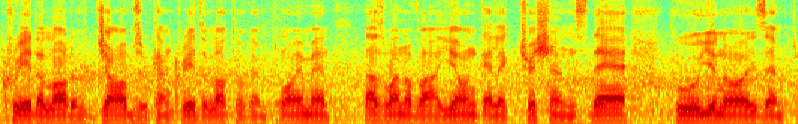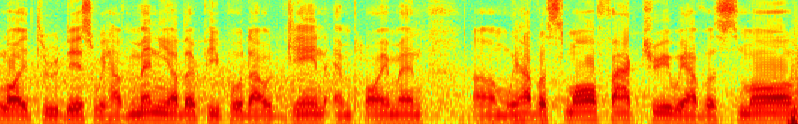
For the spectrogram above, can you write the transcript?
create a lot of jobs. We can create a lot of employment. That's one of our young electricians there who, you know, is employed through this. We have many other people that would gain employment. Um, we have a small factory. We have a small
